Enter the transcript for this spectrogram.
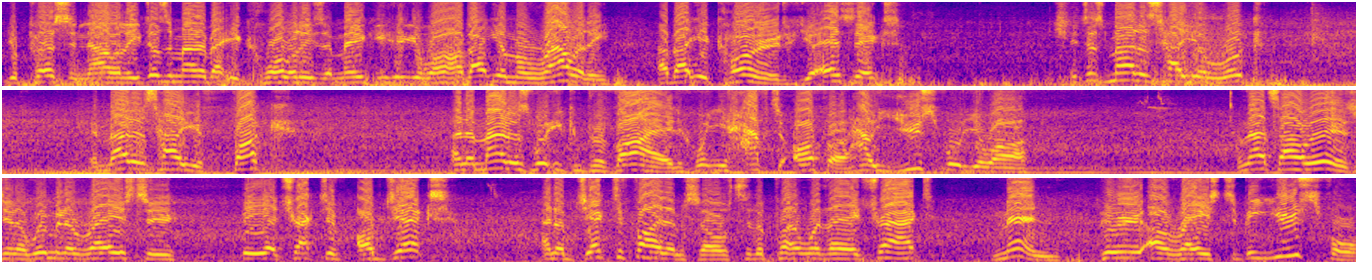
your personality. It doesn't matter about your qualities that make you who you are. About your morality, about your code, your ethics. It just matters how you look. It matters how you fuck. And it matters what you can provide, what you have to offer, how useful you are. And that's how it is. You know, women are raised to be attractive objects and objectify themselves to the point where they attract men who are raised to be useful.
